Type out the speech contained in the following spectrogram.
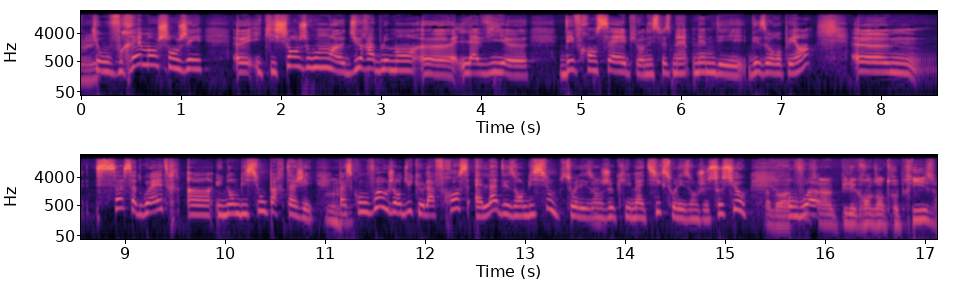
Oui. qui ont vraiment changé euh, et qui changeront euh, durablement euh, la vie euh, des Français et puis en espèce même- des, des Européens, ça, ça doit être un- une ambition partagée. Mhm. Parce qu'on voit aujourd'hui que la France, elle a des ambitions sur les enjeux climatiques, sur les enjeux sociaux. Ah bah, on voit puis les grandes entreprises,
